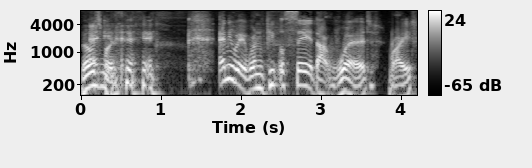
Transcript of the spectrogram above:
No, that's fine. anyway, when people say that word, right,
